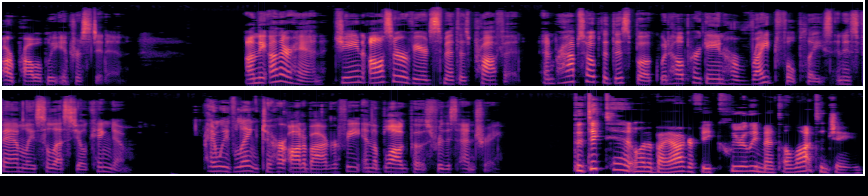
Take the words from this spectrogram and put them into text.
are probably interested in. On the other hand, Jane also revered Smith as prophet, and perhaps hoped that this book would help her gain her rightful place in his family's celestial kingdom. And we've linked to her autobiography in the blog post for this entry. The dictated autobiography clearly meant a lot to Jane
